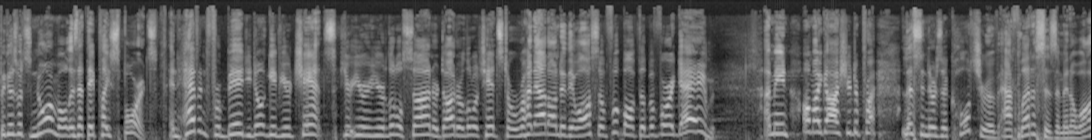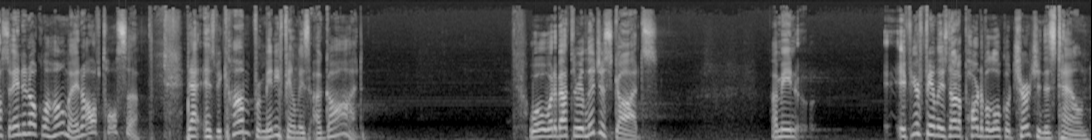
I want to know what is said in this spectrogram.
Because what's normal is that they play sports. And heaven forbid you don't give your chance, your, your, your little son or daughter a little chance to run out onto the Owasso football field before a game. I mean, oh my gosh, you're deprived. Listen, there's a culture of athleticism in Owasso and in Oklahoma and all of Tulsa that has become, for many families, a god. Well, what about the religious gods? I mean, if your family is not a part of a local church in this town,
